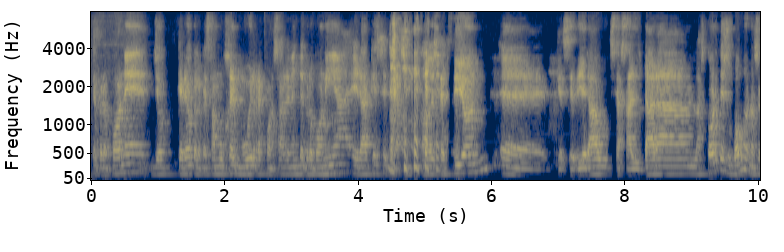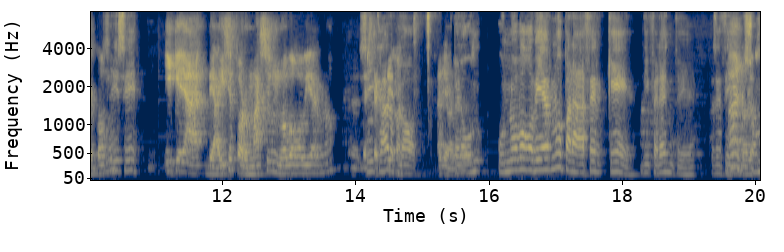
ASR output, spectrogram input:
se propone, yo creo que lo que esta mujer muy responsablemente proponía era que se crease un estado de excepción, eh, que se diera, se asaltaran las cortes, supongo, no sé cómo, Sí, sí, y que a- de ahí se formase un nuevo gobierno. Eh, de sí, claro, pero, pero un, un nuevo gobierno para hacer qué diferente. Es decir, Ah, no son.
